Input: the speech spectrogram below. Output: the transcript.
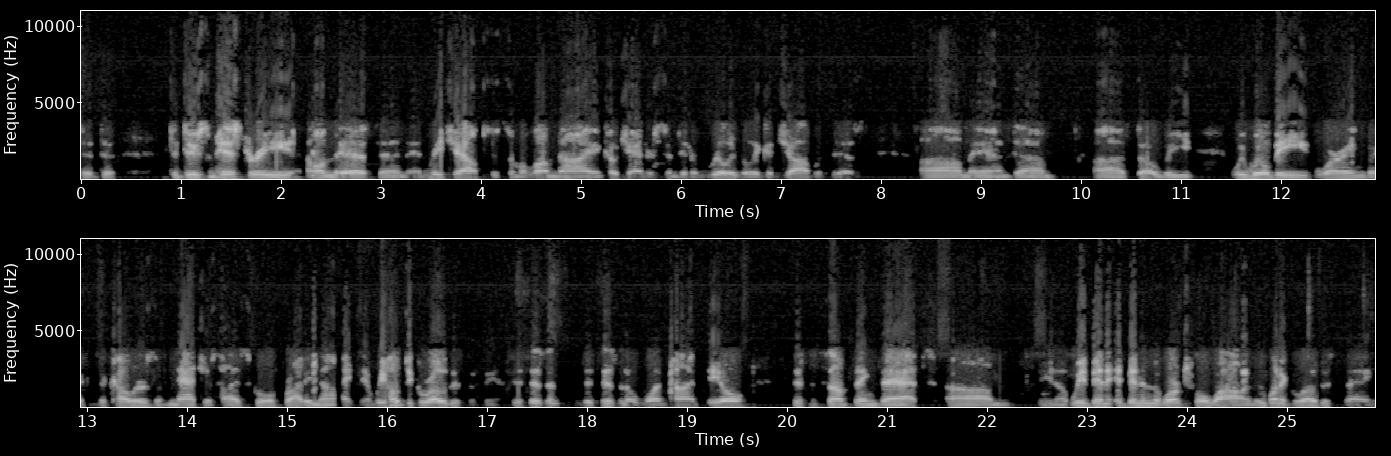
to, to, to do some history on this and, and reach out to some alumni. And Coach Anderson did a really, really good job with this. Um, and um, uh, so we we will be wearing the, the colors of Natchez High School Friday night, and we hope to grow this event. This isn't this isn't a one time deal this is something that um, you know, we've been it been in the works for a while, and we want to grow this thing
